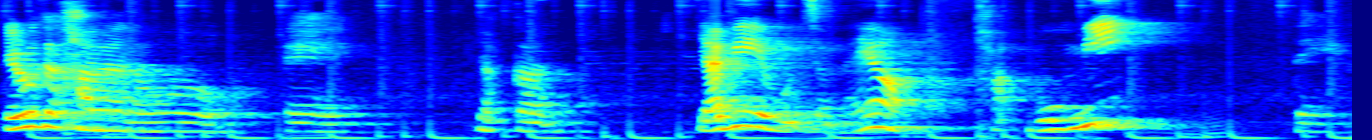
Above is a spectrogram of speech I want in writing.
이렇게 가면 어, 예, 네, 약간 야비해 보이잖아요. 가- 몸이 네,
